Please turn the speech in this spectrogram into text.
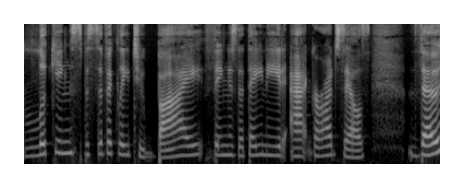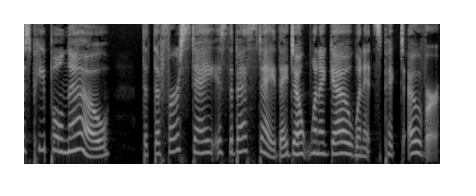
looking specifically to buy things that they need at garage sales those people know that the first day is the best day. They don't want to go when it's picked over.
